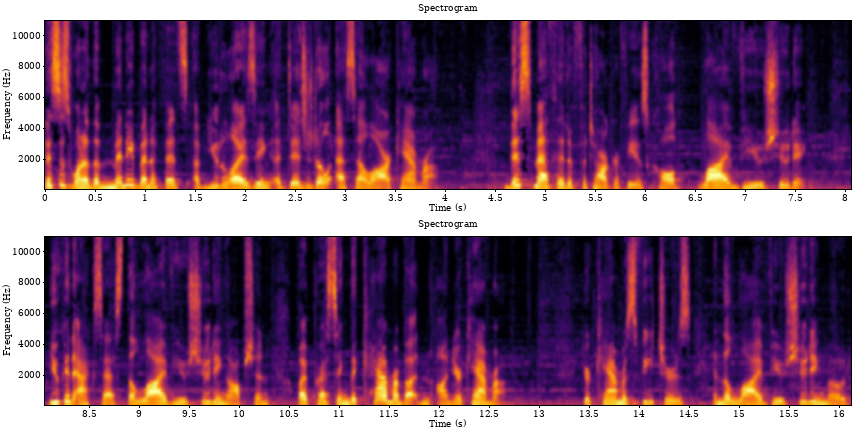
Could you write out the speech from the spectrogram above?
This is one of the many benefits of utilizing a digital SLR camera. This method of photography is called live view shooting. You can access the live view shooting option by pressing the camera button on your camera. Your camera's features in the live view shooting mode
